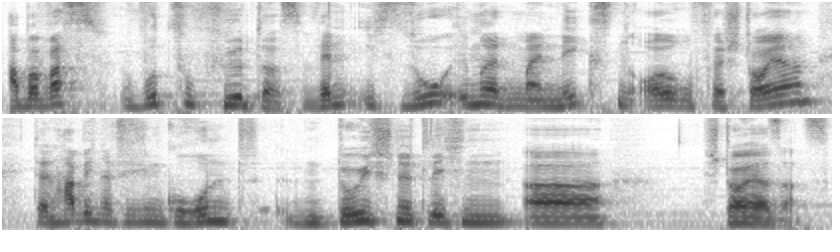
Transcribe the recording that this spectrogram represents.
Aber was, wozu führt das? Wenn ich so immer meinen nächsten Euro versteuern, dann habe ich natürlich einen Grund, einen durchschnittlichen äh, Steuersatz.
